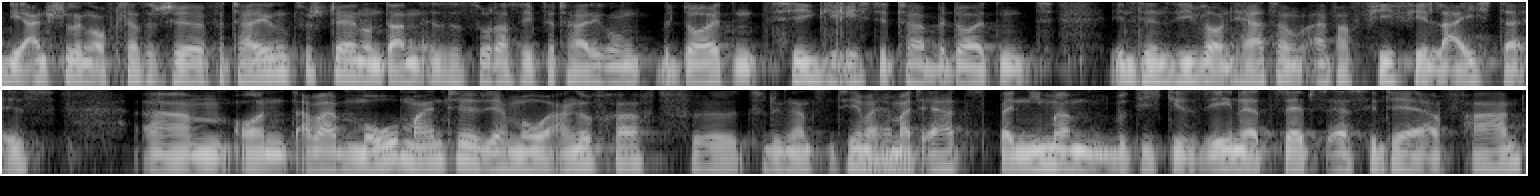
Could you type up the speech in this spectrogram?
die Einstellung auf klassische Verteidigung zu stellen und dann ist es so, dass die Verteidigung bedeutend zielgerichteter, bedeutend intensiver und härter und einfach viel, viel leichter ist. Ähm, und aber Mo meinte, der Mo angefragt für, zu dem ganzen Thema, er meinte, er hat es bei niemandem wirklich gesehen, er hat selbst erst hinterher erfahren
